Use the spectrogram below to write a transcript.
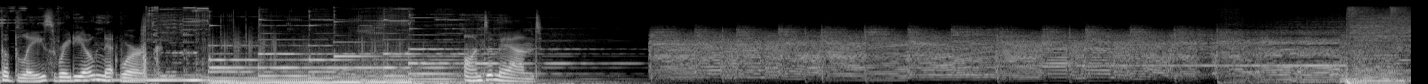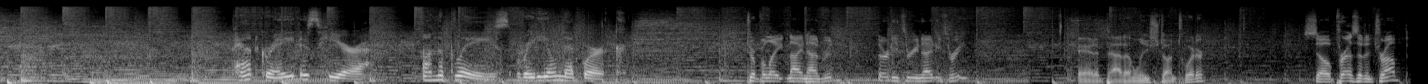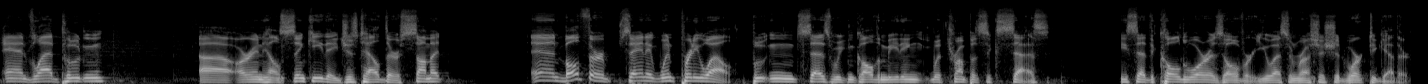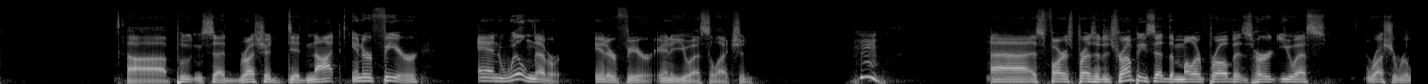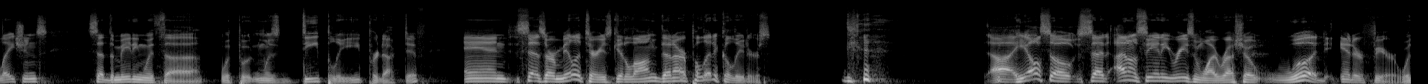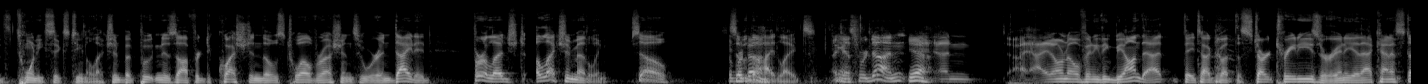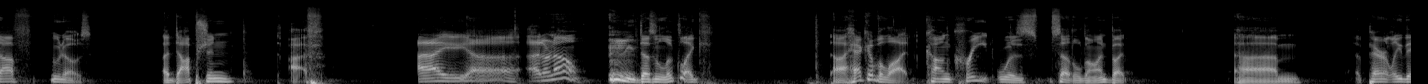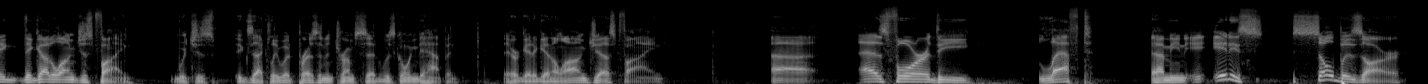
The Blaze Radio Network. On demand. Pat Gray is here on the Blaze Radio Network. Triple eight nine hundred thirty three ninety three. And at Pat Unleashed on Twitter. So President Trump and Vlad Putin uh, are in Helsinki. They just held their summit, and both are saying it went pretty well. Putin says we can call the meeting with Trump a success. He said the Cold War is over. U.S. and Russia should work together. Uh, Putin said Russia did not interfere and will never interfere in a U.S. election. Hmm. Uh, as far as President Trump, he said the Mueller probe has hurt U.S. Russia relations. Said the meeting with uh, with Putin was deeply productive, and says our militaries get along than our political leaders. uh, he also said, "I don't see any reason why Russia would interfere with the 2016 election, but Putin has offered to question those 12 Russians who were indicted for alleged election meddling." So, So some of the highlights. I guess we're done. Yeah. and I, I don't know if anything beyond that. They talked about the START treaties or any of that kind of stuff. Who knows? Adoption. I, I, uh, I don't know. Doesn't look like a heck of a lot. Concrete was settled on, but um, apparently they, they got along just fine, which is exactly what President Trump said was going to happen. They were going to get along just fine. Uh, as for the left, I mean, it, it is so bizarre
